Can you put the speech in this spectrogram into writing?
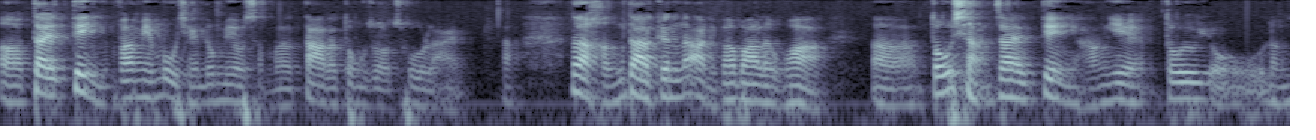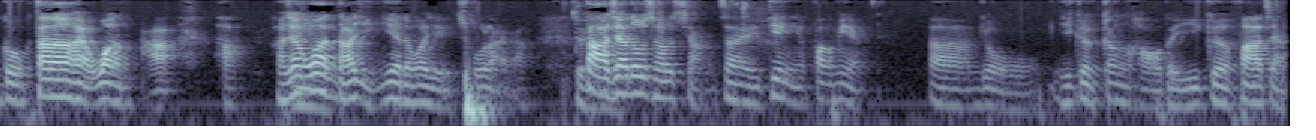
呃，在电影方面目前都没有什么大的动作出来啊。那恒大跟阿里巴巴的话，啊，都想在电影行业都有能够，当然还有万达，哈，好像万达影业的话也出来了，大家都是想在电影方面。啊，有一个更好的一个发展，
